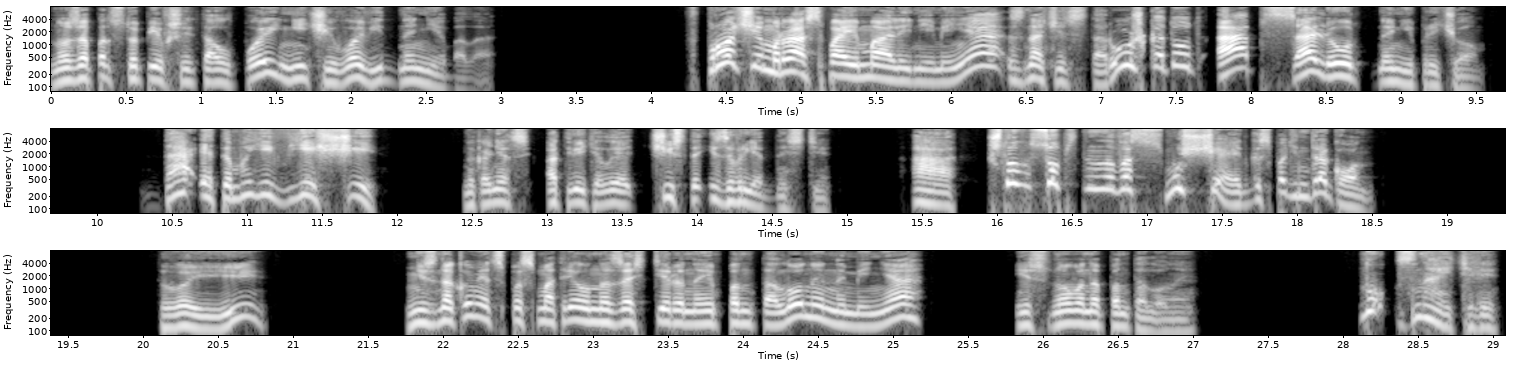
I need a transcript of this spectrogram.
но за подступившей толпой ничего видно не было. Впрочем, раз поймали не меня, значит, старушка тут абсолютно ни при чем. «Да, это мои вещи!» — наконец ответил я чисто из вредности. «А что, собственно, вас смущает, господин дракон?» «Твои?» Незнакомец посмотрел на застиранные панталоны, на меня и снова на панталоны. «Ну, знаете ли,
